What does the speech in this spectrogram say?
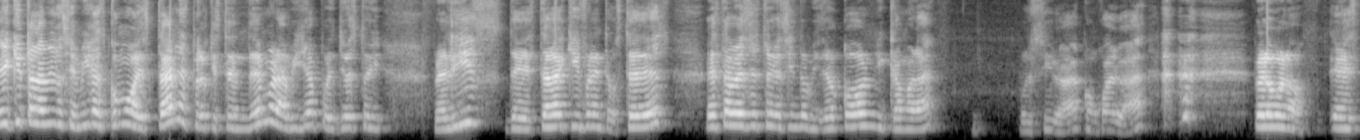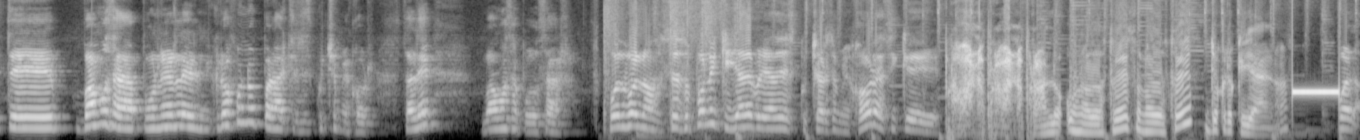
Hey, ¿qué tal amigos y amigas? ¿Cómo están? Espero que estén de maravilla, pues yo estoy feliz de estar aquí frente a ustedes. Esta vez estoy haciendo video con mi cámara. Pues sí, ¿verdad? ¿Con cuál, va? Pero bueno, este, vamos a ponerle el micrófono para que se escuche mejor, ¿sale? Vamos a pausar. Pues bueno, se supone que ya debería de escucharse mejor, así que... Probando, probando, probando. 1, 2, 3, 1, 2, 3. Yo creo que ya, ¿no? Bueno.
